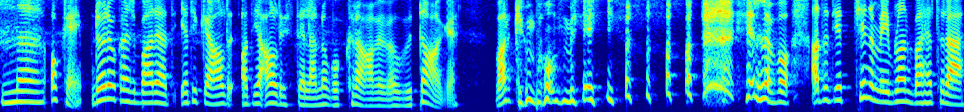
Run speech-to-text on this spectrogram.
Nej, okej. Då är det kanske bara det att jag tycker aldrig, att jag aldrig ställer något krav överhuvudtaget. Varken på mig eller på... Alltså att jag känner mig ibland bara helt sådär...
